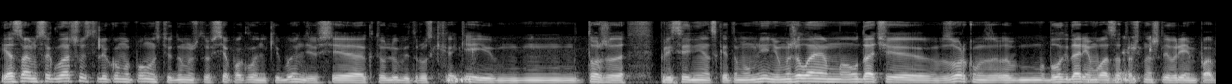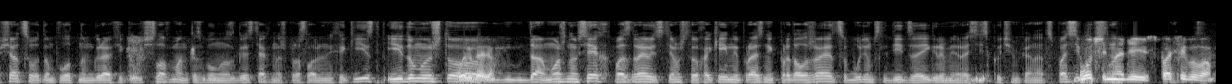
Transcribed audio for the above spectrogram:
Я с вами соглашусь целиком и полностью. Думаю, что все поклонники Бенди, все, кто любит русский хоккей, тоже присоединятся к этому мнению. Мы желаем удачи в Зорком. Благодарим вас за то, что нашли время пообщаться в этом плотном графике. Вячеслав Манкас был у нас в гостях, наш прославленный хоккеист. И думаю, что Благодарю. да, можно всех поздравить с тем, что хоккейный праздник продолжается. Будем следить за играми российского чемпионата. Спасибо. Очень Вячеслав. надеюсь. Спасибо вам.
